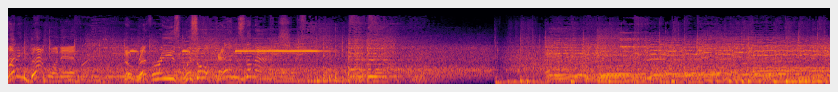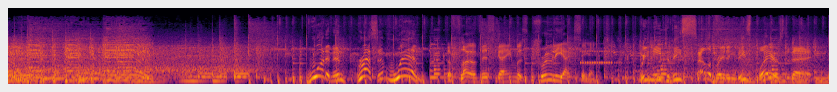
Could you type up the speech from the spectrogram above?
Letting that one in. The referee's whistle ends the match. What an impressive win! The flow of this game was truly excellent. We need to be celebrating these players today.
